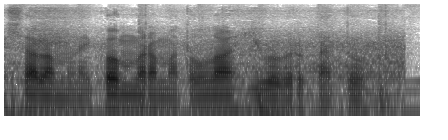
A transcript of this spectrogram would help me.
Assalamualaikum warahmatullahi wabarakatuh.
